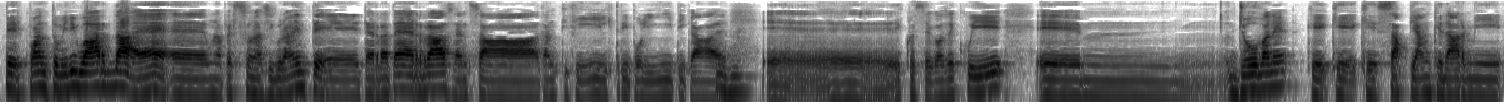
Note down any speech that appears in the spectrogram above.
per quanto mi riguarda è, è, una persona sicuramente terra-terra, senza tanti filtri, politica mm-hmm. e, e, queste cose qui. E, mh, mm, giovane che, che, che, sappia anche darmi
